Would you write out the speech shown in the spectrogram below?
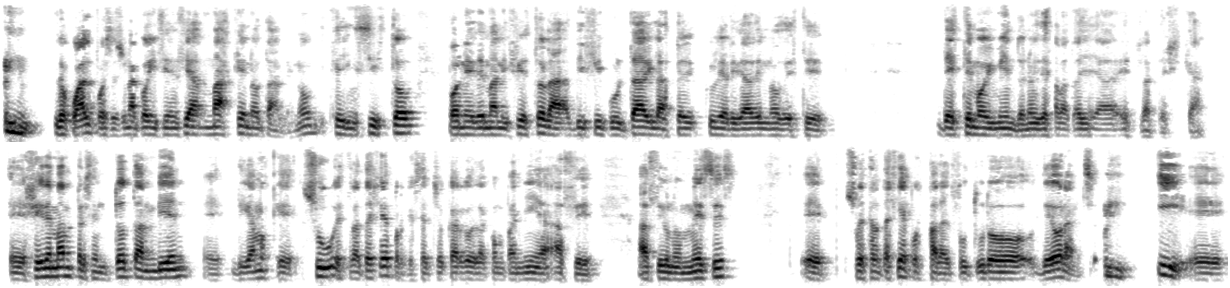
Lo cual, pues, es una coincidencia más que notable, ¿no? Que, insisto, pone de manifiesto la dificultad y las peculiaridades ¿no? de, este, de este movimiento ¿no? y de esta batalla estratégica eh, Heidemann presentó también, eh, digamos que su estrategia, porque se ha hecho cargo de la compañía hace, hace unos meses, eh, su estrategia pues para el futuro de Orange y eh,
